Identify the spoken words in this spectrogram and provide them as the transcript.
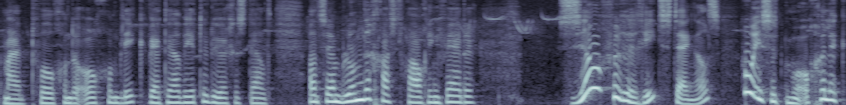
Maar het volgende ogenblik werd hij alweer teleurgesteld, want zijn blonde gastvrouw ging verder. Zilveren rietstengels? Hoe is het mogelijk?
